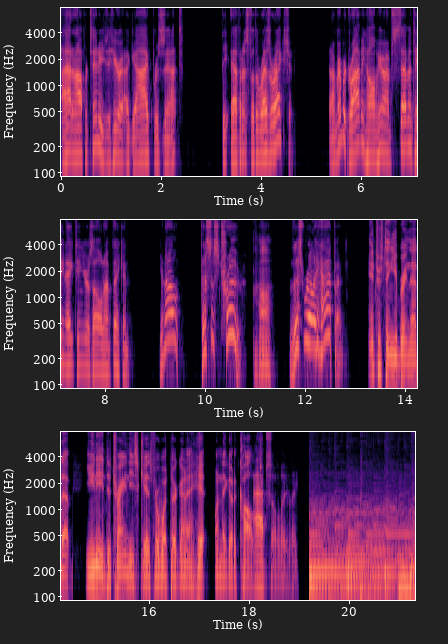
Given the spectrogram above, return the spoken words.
I had an opportunity to hear a guy present the evidence for the resurrection. And I remember driving home here, I'm 17, 18 years old, and I'm thinking, you know, this is true. Huh. This really happened. Interesting you bring that up. You need to train these kids for what they're going to hit when they go to college. Absolutely.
